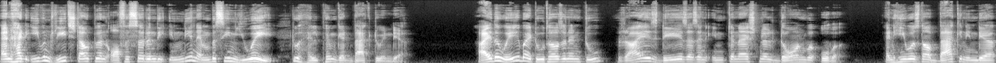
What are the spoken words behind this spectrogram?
and had even reached out to an officer in the Indian embassy in UAE to help him get back to India. Either way, by 2002, Rai's days as an international don were over, and he was now back in India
